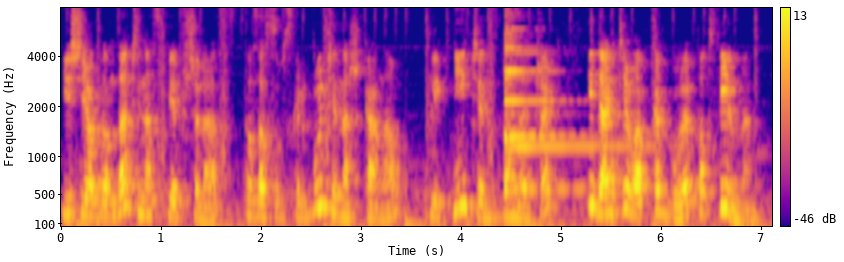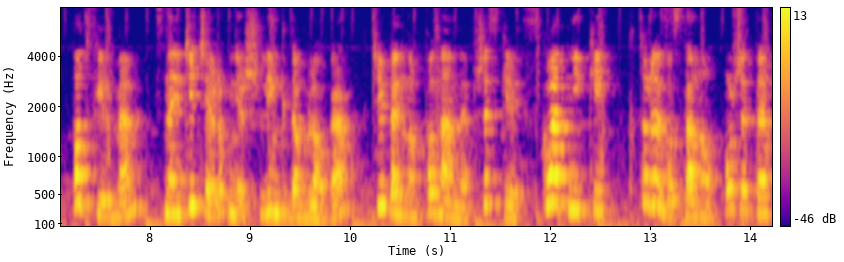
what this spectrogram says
Jeśli oglądacie nas pierwszy raz, to zasubskrybujcie nasz kanał, kliknijcie dzwoneczek i dajcie łapkę w górę pod filmem. Pod filmem znajdziecie również link do bloga, gdzie będą podane wszystkie składniki, które zostaną użyte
